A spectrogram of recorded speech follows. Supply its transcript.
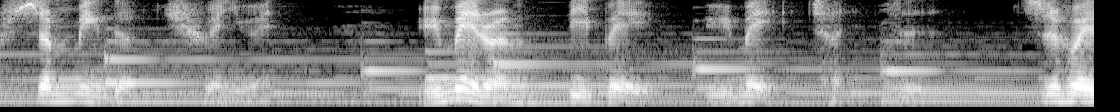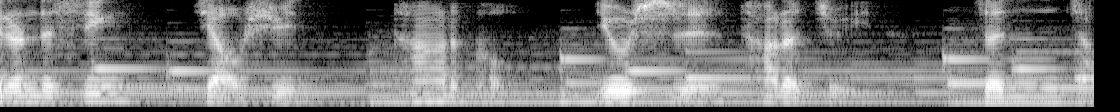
生命的泉源。愚昧人必被愚昧惩治。智慧人的心教训他的口，又使他的嘴增长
